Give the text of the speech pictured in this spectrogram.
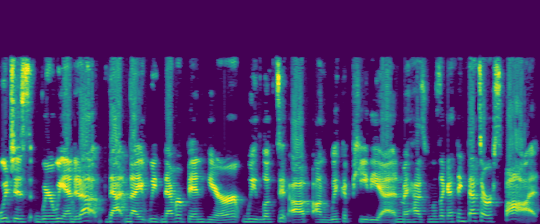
which is where we ended up. That night, we'd never been here. We looked it up on Wikipedia and my husband was like, I think that's our spot.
